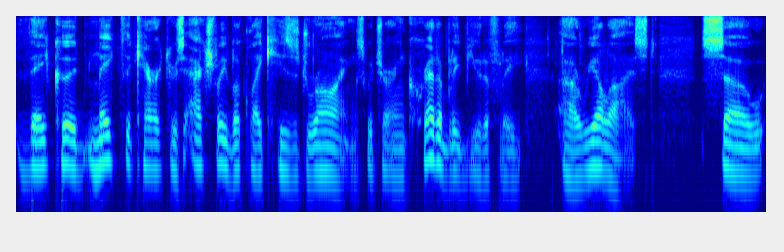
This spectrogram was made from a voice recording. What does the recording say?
they could make the characters actually look like his drawings, which are incredibly beautifully uh, realized. So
